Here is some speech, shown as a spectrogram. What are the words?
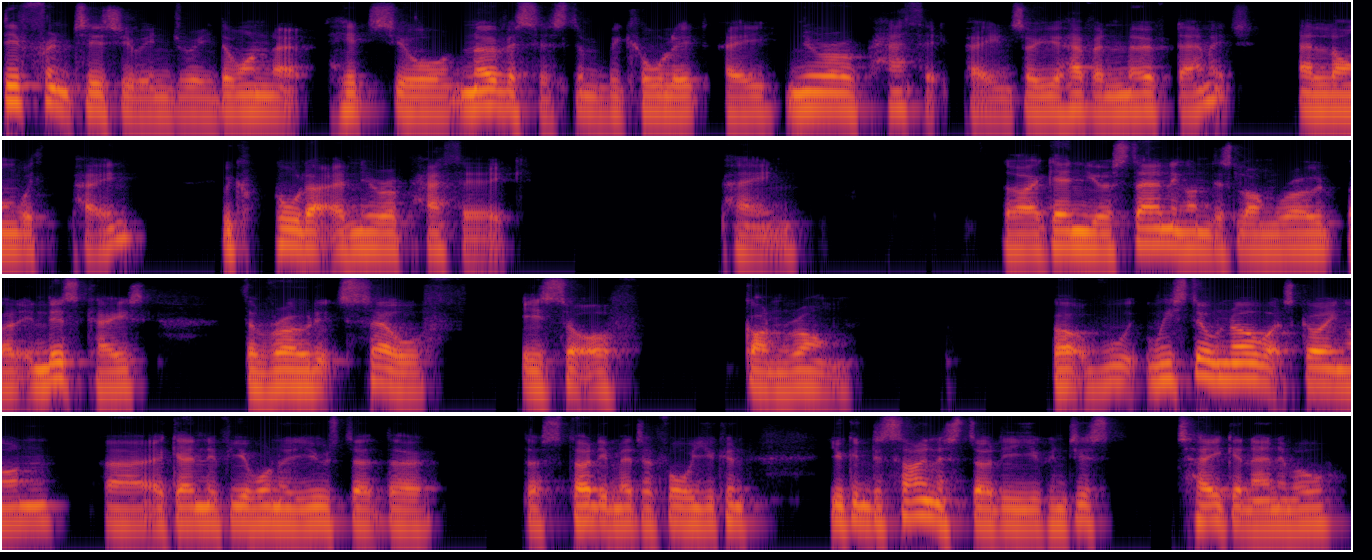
different tissue injury, the one that hits your nervous system, we call it a neuropathic pain. So you have a nerve damage along with pain. We call that a neuropathic pain. So again, you're standing on this long road, but in this case, the road itself is sort of gone wrong. But we still know what's going on. Uh, again, if you want to use the, the the study metaphor, you can you can design a study. You can just take an animal,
